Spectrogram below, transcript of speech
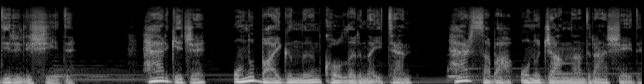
dirilişiydi. Her gece onu baygınlığın kollarına iten, her sabah onu canlandıran şeydi.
